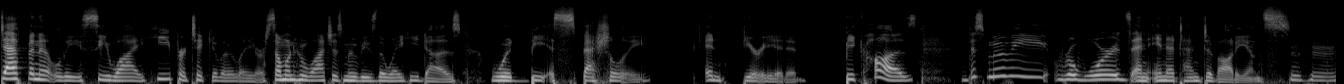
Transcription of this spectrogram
definitely see why he particularly or someone who watches movies the way he does would be especially infuriated because this movie rewards an inattentive audience. mm-hmm.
